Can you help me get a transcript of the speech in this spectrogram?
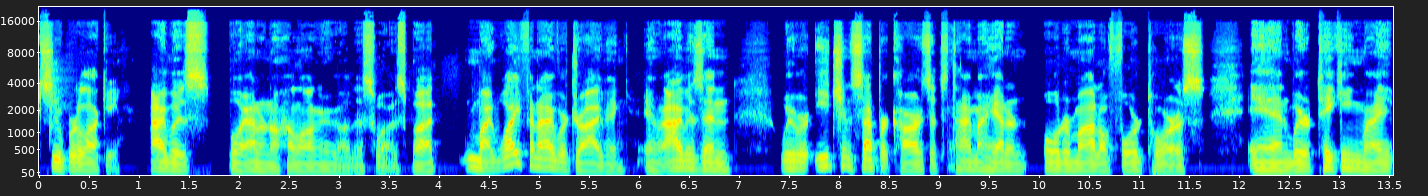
super lucky. I was, boy, I don't know how long ago this was, but my wife and I were driving, and I was in, we were each in separate cars. At the time, I had an older model Ford Taurus, and we were taking my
